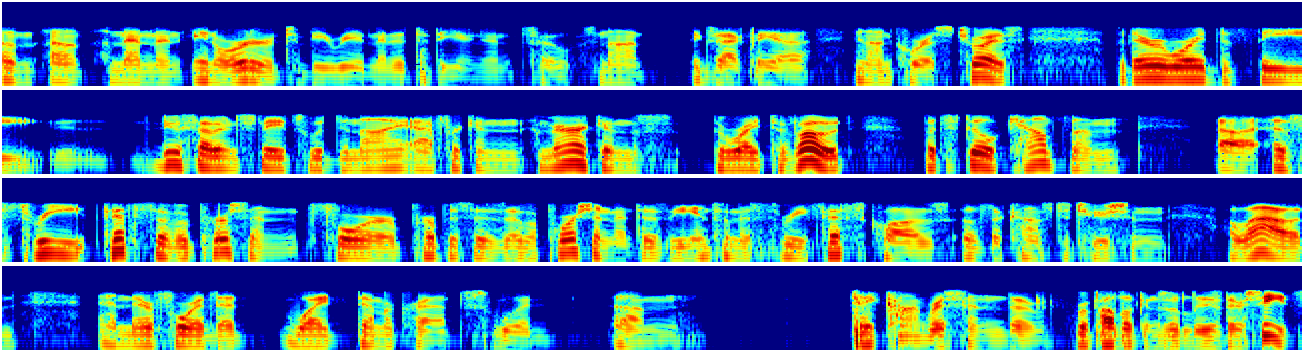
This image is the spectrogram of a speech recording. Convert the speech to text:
um, uh, Amendment in order to be readmitted to the Union. So it's not exactly a, an uncoerced choice. But they were worried that the new southern states would deny African Americans the right to vote, but still count them uh, as three fifths of a person for purposes of apportionment, as the infamous three fifths clause of the Constitution allowed, and therefore that white Democrats would um, take Congress and the Republicans would lose their seats.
